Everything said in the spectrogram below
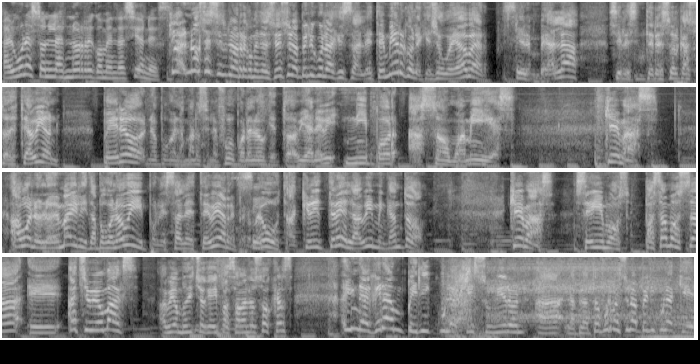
Algunas son las no recomendaciones. Claro, no sé si es una recomendación, es una película que sale este miércoles que yo voy a ver. Si Sí. quieren, véanla, si les interesó el caso de este avión. Pero no pongo las manos en el fuego por algo que todavía no vi, ni por asomo, amigues. ¿Qué más? Ah, bueno, lo de Miley tampoco lo vi porque sale este viernes, pero Sí. me gusta. Creed 3 la vi, me encantó. ¿Qué más? Seguimos. Pasamos a eh, HBO Max. Habíamos dicho que ahí pasaban los Oscars. Hay una gran película que subieron a la plataforma. Es una película que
